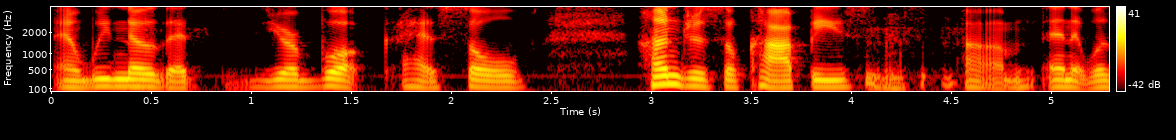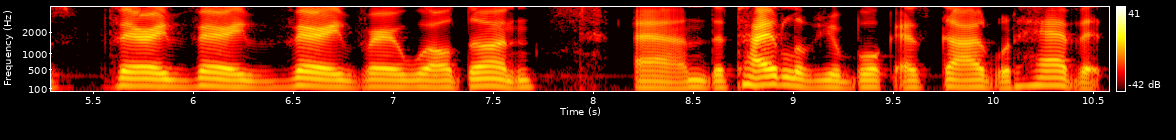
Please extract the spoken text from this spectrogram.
And we know that your book has sold hundreds of copies, um, and it was very, very, very, very well done. And the title of your book, As God Would Have It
